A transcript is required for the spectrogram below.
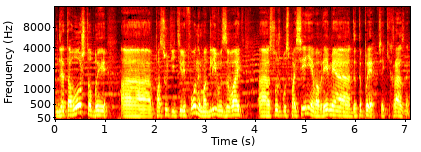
для того, чтобы, а, по сути, телефоны могли вызывать а, службу спасения во время ДТП всяких разных.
